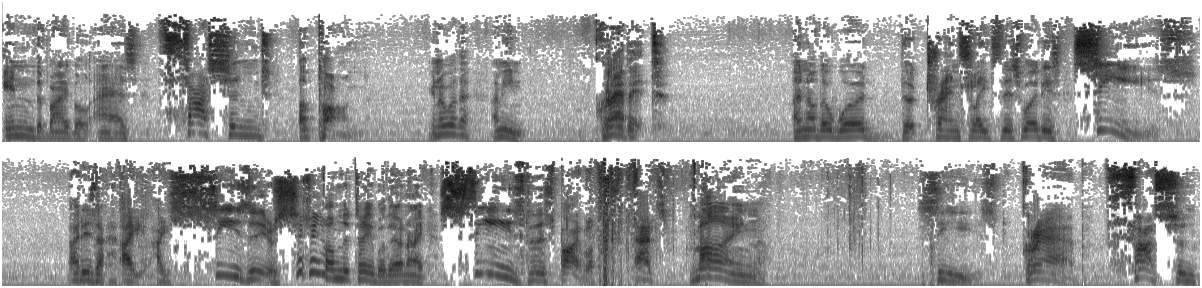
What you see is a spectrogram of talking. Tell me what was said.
in the Bible as fastened upon. You know what that, I mean, grab it. Another word that translates this word is seize. That is, I, I seized it. You're sitting on the table there, and I seized this Bible. That's mine. Seized, grab, fasten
